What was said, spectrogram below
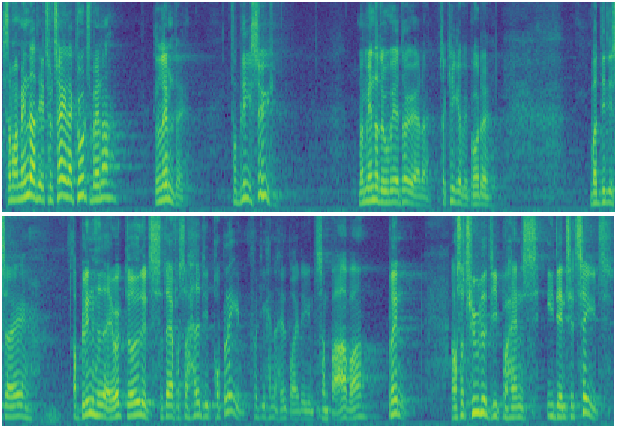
Så man mindre det er totalt akut, venner, glem det. Forbliv syg. Men mindre du er ved at dø af det, så kigger vi på det. Var det, de sagde. Og blindhed er jo ikke dødeligt, så derfor så havde de et problem, fordi han havde helbredt en, som bare var blind. Og så tvivlede de på hans identitet.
